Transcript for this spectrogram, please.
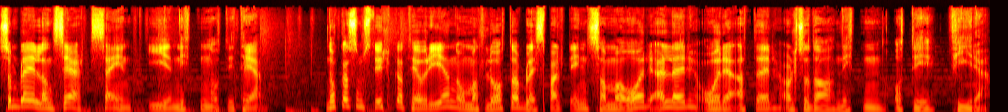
som ble lansert seint i 1983. Noe som styrka teorien om at låta ble spilt inn samme år eller året etter, altså da 1984.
